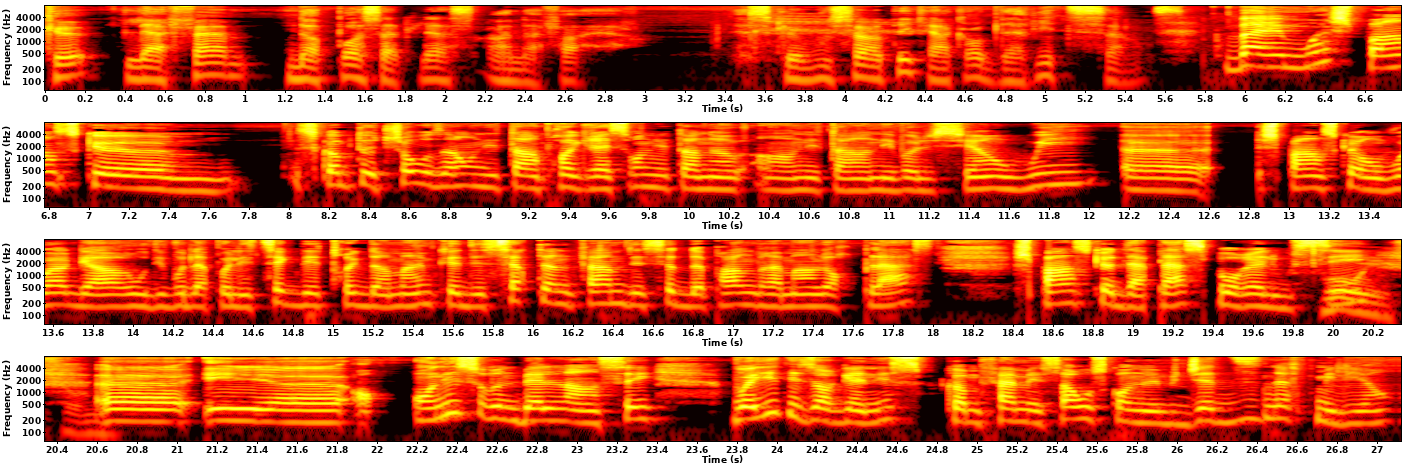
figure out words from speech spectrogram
que la femme n'a pas sa place en affaires. Est-ce que vous sentez qu'il y a encore de la réticence? Ben moi, je pense que euh, c'est comme toute chose. Hein, on est en progression, on est en, on est en évolution. Oui, euh, je pense qu'on voit, regarde, au niveau de la politique, des trucs de même, que des, certaines femmes décident de prendre vraiment leur place. Je pense a de la place pour elles aussi. Oui. Euh, et euh, on, est sur une belle lancée. Vous voyez des organismes comme Femmes et Sœurs, où on a un budget de 19 millions.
